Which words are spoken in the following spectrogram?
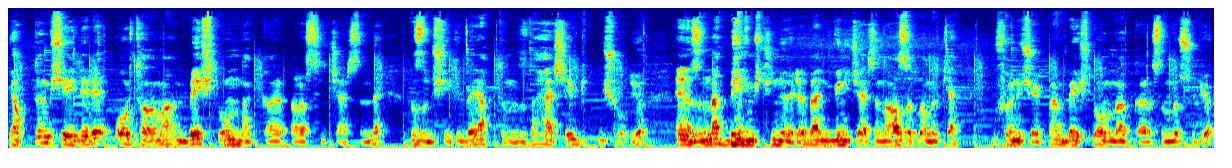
yaptığım şeyleri ortalama 5 ile 10 dakika arası içerisinde hızlı bir şekilde yaptığınızda her şey bitmiş oluyor. En azından benim için öyle. Ben gün içerisinde hazırlanırken bu fönü çekmem 5 ile 10 dakika arasında sürüyor.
